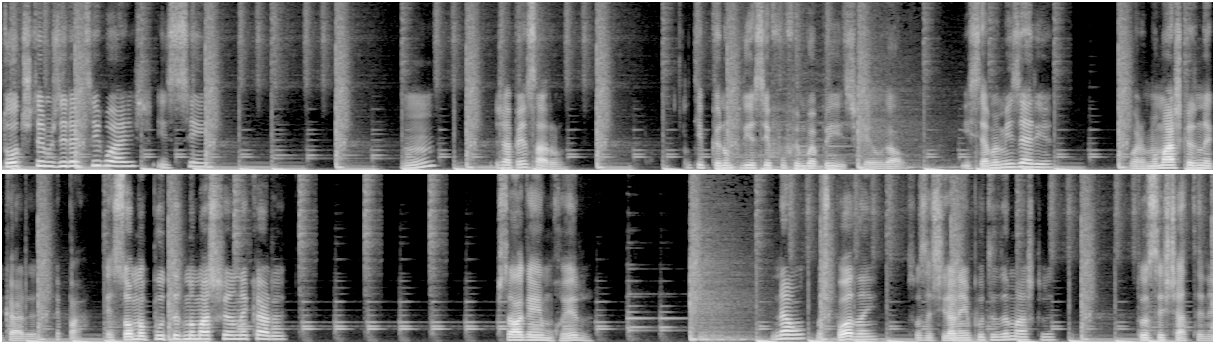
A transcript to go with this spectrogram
todos temos direitos iguais. Isso sim. Hum? Já pensaram? Tipo, que eu não podia ser fufo em bué países, que é legal. Isso é uma miséria. Agora, uma máscara na cara. Epá, é só uma puta de uma máscara na cara. Está alguém a morrer? Não, mas podem. Se vocês tirarem a puta da máscara. Estou a ser chata, né?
